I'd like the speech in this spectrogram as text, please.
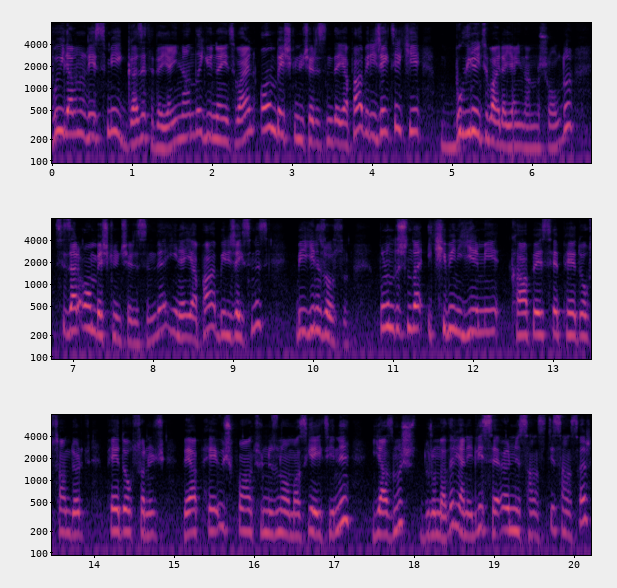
bu ilanın resmi gazetede yayınlandığı günden itibaren 15 gün içerisinde yapabilecektir ki bugün itibariyle yayınlanmış oldu. Sizler 15 gün içerisinde yine yapabileceksiniz. Bilginiz olsun. Bunun dışında 2020 KPSS P94, P93 veya P3 puan türünüzün olması gerektiğini yazmış durumdadır. Yani lise, ön lisans, lisanslar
